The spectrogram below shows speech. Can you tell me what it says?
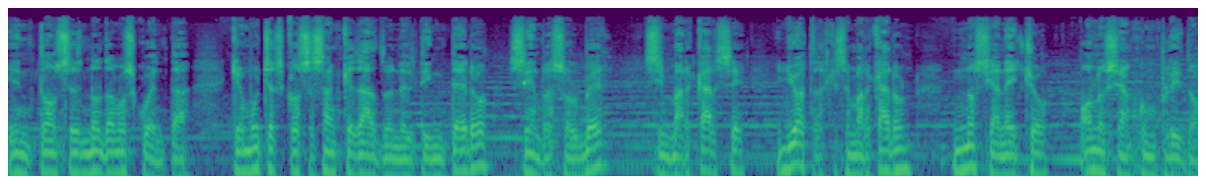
entonces nos damos cuenta que muchas cosas han quedado en el tintero sin resolver sin marcarse y otras que se marcaron no se han hecho o no se han cumplido.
